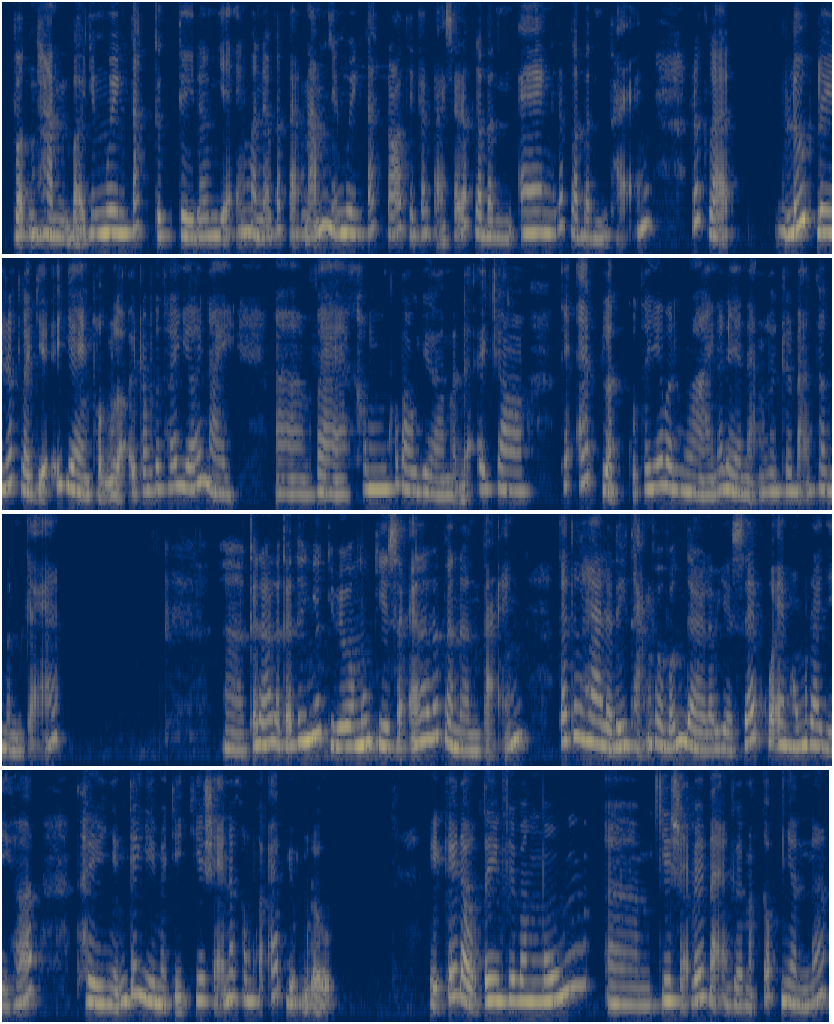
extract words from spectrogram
vận hành bởi những nguyên tắc cực kỳ đơn giản, mà nếu các bạn nắm những nguyên tắc đó thì các bạn sẽ rất là bình an, rất là bình thản, rất là lướt đi rất là dễ dàng, thuận lợi trong cái thế giới này, à, và không có bao giờ mà để cho cái áp lực của thế giới bên ngoài nó đè nặng lên trên bản thân mình cả. À, cái đó là cái thứ nhất chị Phi muốn chia sẻ, nó rất là nền tảng. Cái thứ hai là đi thẳng vào vấn đề là bây giờ sếp của em không ra gì hết, thì những cái gì mà chị chia sẻ nó không có áp dụng được. Thì cái đầu tiên Phi Vân muốn, uh, chia sẻ với bạn về mặt góc nhìn đó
